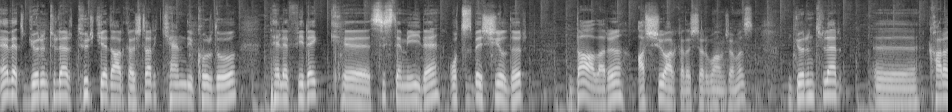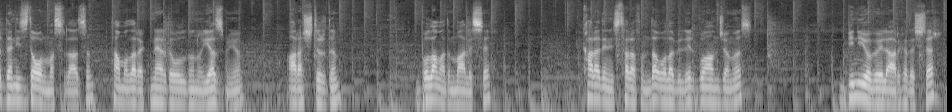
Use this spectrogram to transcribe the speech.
Evet görüntüler Türkiye'de arkadaşlar kendi kurduğu teleferik e, sistemiyle 35 yıldır dağları aşıyor arkadaşlar bu amcamız. Görüntüler e, Karadeniz'de olması lazım. Tam olarak nerede olduğunu yazmıyor. Araştırdım. Bulamadım maalesef. Karadeniz tarafında olabilir bu amcamız. Biniyor böyle arkadaşlar.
